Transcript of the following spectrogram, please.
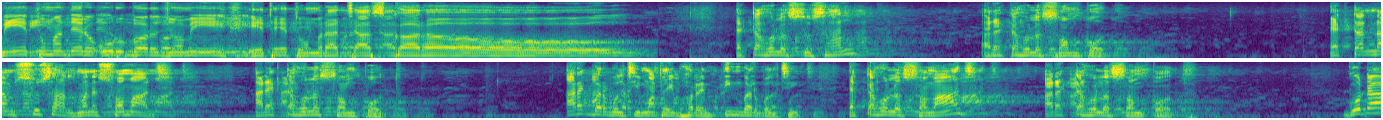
মেয়ে তোমাদের উর্বর জমি, এতে তোমরা চাষ করো। একটা হলো সুশাল আর একটা হলো সম্পদ। একটার নাম সুশাল মানে সমাজ। আর একটা হলো সম্পদ। আরেকবার বলছি, মাথায় ভরেন, তিনবার বলছি। একটা হলো সমাজ, আর একটা হলো সম্পদ। গোটা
